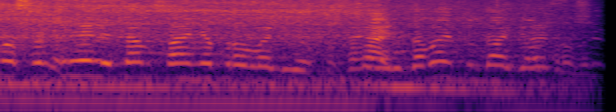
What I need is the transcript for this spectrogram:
Посмотрели, там Саня провалился. Саня давай туда, он провалился.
